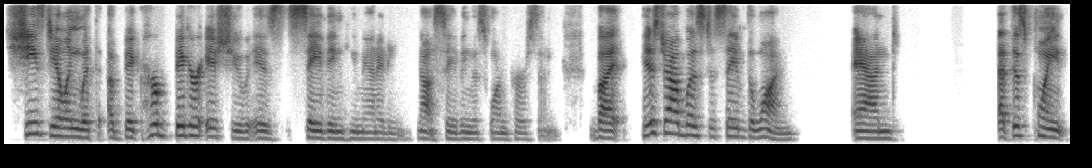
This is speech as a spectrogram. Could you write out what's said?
she's dealing with a big her bigger issue is saving humanity not saving this one person. But his job was to save the one. And at this point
